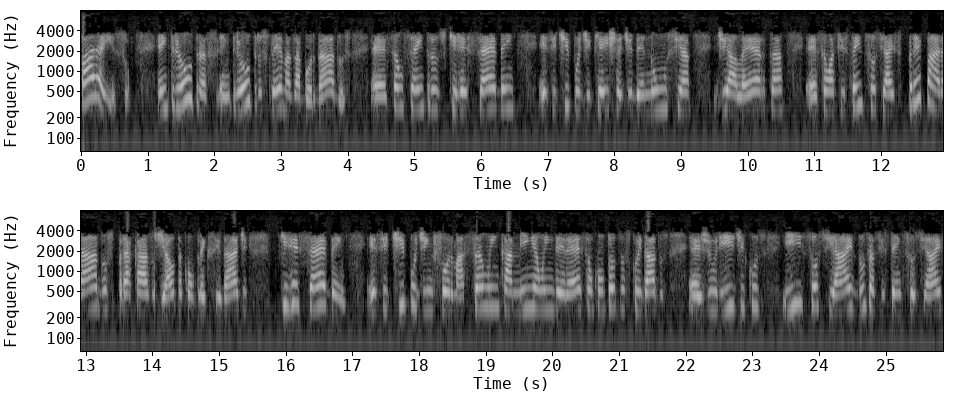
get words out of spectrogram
para isso. Entre, outras, entre outros temas abordados, é, são centros que recebem esse tipo de queixa, de denúncia, de alerta, é, são assistentes sociais preparados para casos de alta complexidade que recebem esse tipo de informação, encaminham, endereçam com todos os cuidados é, jurídicos e sociais dos assistentes sociais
